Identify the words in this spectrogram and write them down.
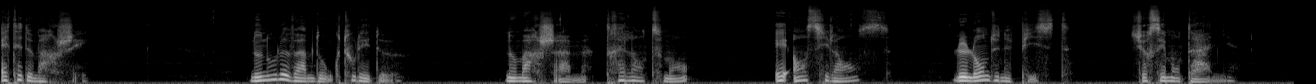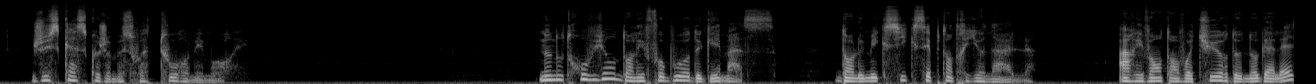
était de marcher. Nous nous levâmes donc tous les deux. Nous marchâmes très lentement et en silence le long d'une piste, sur ces montagnes, jusqu'à ce que je me sois tout remémoré nous nous trouvions dans les faubourgs de Guémas, dans le Mexique septentrional, arrivant en voiture de Nogales,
